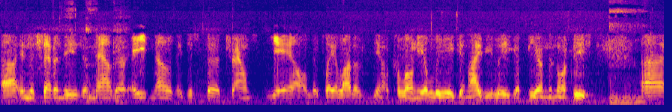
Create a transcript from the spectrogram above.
uh, in the 70s, and now they're eight. No, they just uh, trounced Yale. They play a lot of you know Colonial League and Ivy League up here in the Northeast. Uh,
